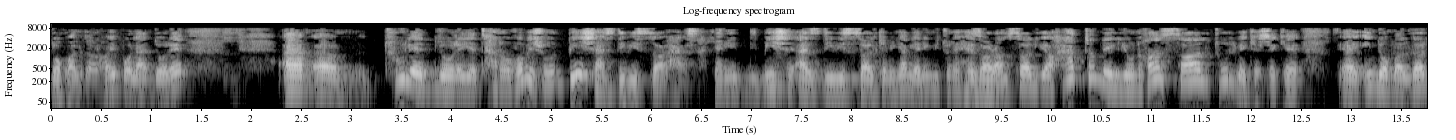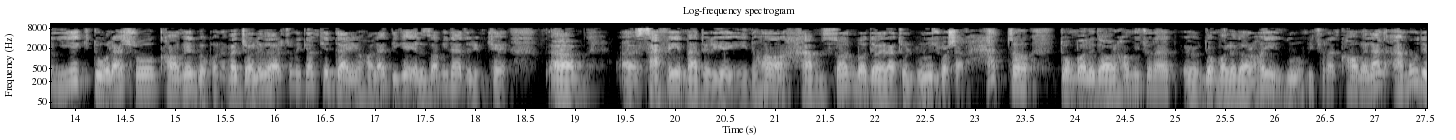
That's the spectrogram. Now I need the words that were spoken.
دنبالدارهای بلند دوره طول دوره تناوبشون بیش از 200 سال هست. یعنی بیش از 200 سال که میگم یعنی می‌تونه هزاران سال یا حتی میلیون ها سال طول بکشه که این دنبالدار یک دورش رو کامل بکنه. و جالب براتون میگم که در این حالت دیگه الزامی نداریم که صفحه مداری اینها همسان با دایره البروج باشن. حتی دنبالدارها می‌تونن دنبالدارهای این گروه می‌تونن کاملا عمود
